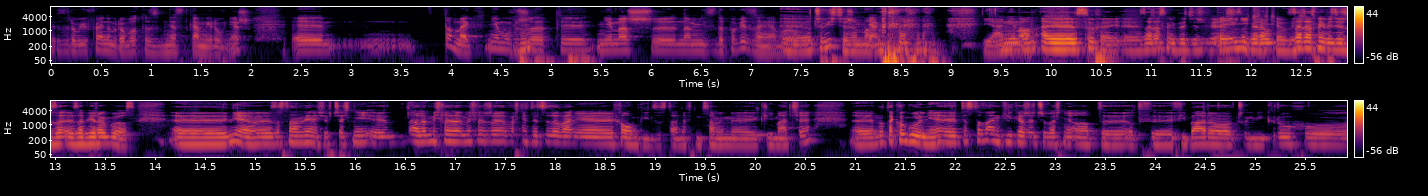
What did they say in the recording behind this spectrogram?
zrobił fajną robotę z gniazdkami również. Tomek, nie mów, mhm. że ty nie masz y, nam nic do powiedzenia. Bo... E, oczywiście, że mam. ja nie no. mam. E, słuchaj, e, zaraz mi będziesz wiesz, zabierał, zaraz mi będziesz za, zabierał głos. E, nie, e, zastanawiałem się wcześniej, e, ale myślę, myślę, że właśnie zdecydowanie HomeKit zostanę w tym samym klimacie. no tak ogólnie. Testowałem kilka rzeczy właśnie od, od Fibaro, czujnik ruchu,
